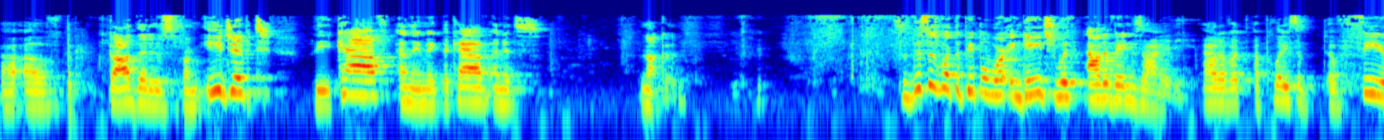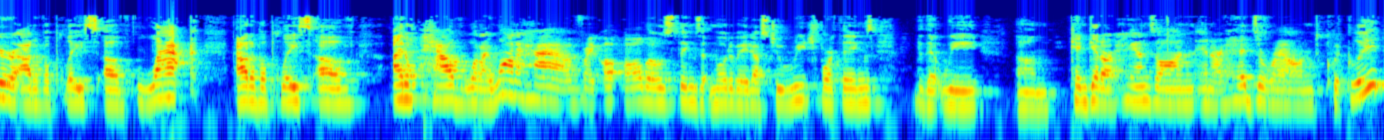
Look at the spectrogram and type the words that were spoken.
uh, of God that is from Egypt, the calf, and they make the calf, and it's not good. So this is what the people were engaged with out of anxiety, out of a, a place of, of fear, out of a place of lack, out of a place of I don't have what I want to have, right? All, all, those things that motivate us to reach for things that we um, can get our hands on and our heads around quickly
